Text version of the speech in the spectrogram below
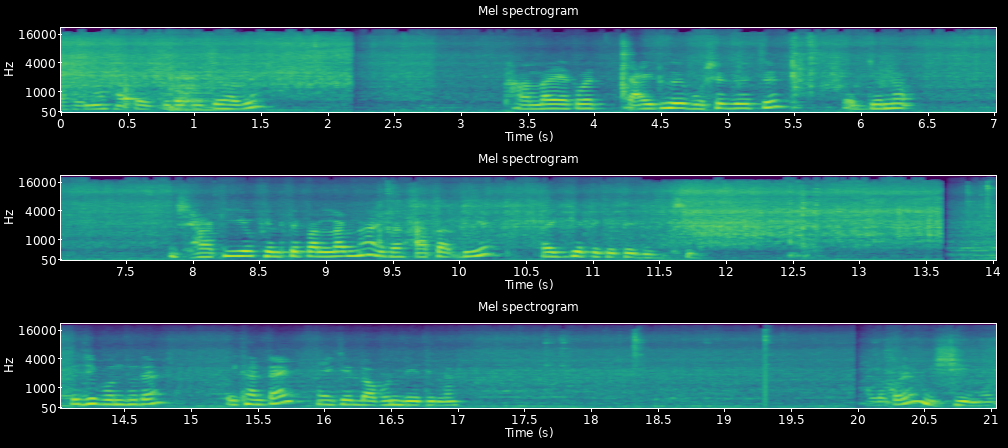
আর হাতে একটুটা দিতে হবে। থালায় একবার টাইট হয়ে বসে রয়েছে, ওর জন্য ঝাঁকিয়েও ফেলতে পারলাম না, এবার হাতা দিয়ে তাই কেটে কেটে দিচ্ছি। এই যে বন্ধুরা, এখানটায় এই যে লবণ দিয়ে দিলাম। ভালো করে মিশিয়ে নেব।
